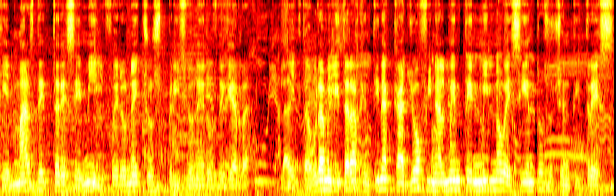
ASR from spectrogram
que más de 13.000 fueron hechos prisioneros de guerra. La dictadura militar argentina cayó finalmente en 1983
